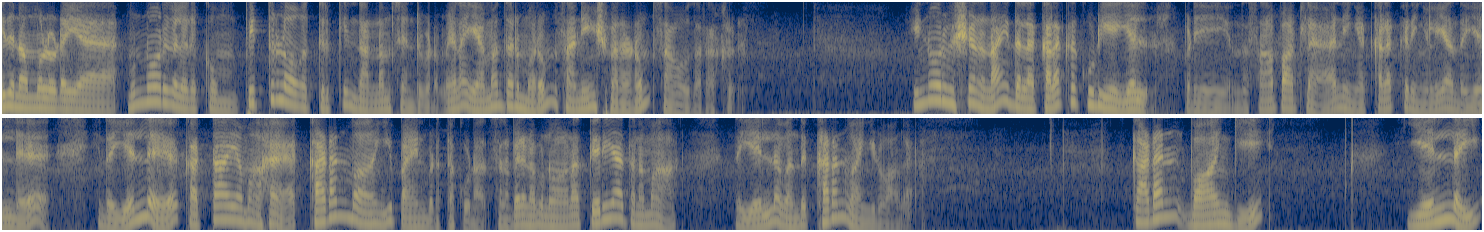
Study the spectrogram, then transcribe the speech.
இது நம்மளுடைய முன்னோர்கள் இருக்கும் பித்ருலோகத்திற்கு இந்த அன்னம் சென்றுவிடும். ஏன்னா யமதர்மரும் சனீஸ்வரரும் சகோதரர்கள். இன்னொரு விஷயம் என்னென்னா இதில் கலக்கக்கூடிய எள். இப்படி இந்த சாப்பாட்டில் நீங்கள் கலக்கிறீங்க இல்லையா அந்த எள் இந்த எள் கட்டாயமாக கடன் வாங்கி பயன்படுத்தக்கூடாது. சில பேர் என்ன பண்ணுவாங்கன்னா தெரியாதனமாக இந்த எள்ளை வந்து கடன் வாங்கிடுவாங்க. கடன் வாங்கி எல்லை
